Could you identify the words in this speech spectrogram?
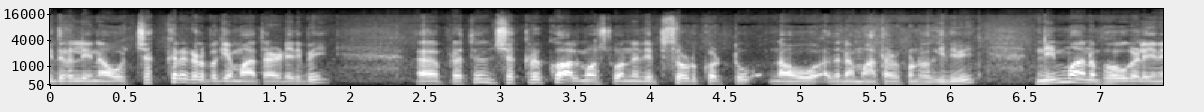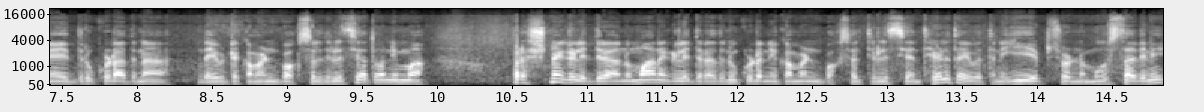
ಇದರಲ್ಲಿ ನಾವು ಚಕ್ರಗಳ ಬಗ್ಗೆ ಮಾತಾಡಿದ್ವಿ. ಪ್ರತಿಯೊಂದು ಚಕ್ರಕ್ಕೂ ಆಲ್ಮೋಸ್ಟ್ ಒಂದೊಂದು ಎಪಿಸೋಡ್ ಕೊಟ್ಟು ನಾವು ಅದನ್ನು ಮಾತಾಡ್ಕೊಂಡು ಹೋಗಿದ್ವಿ. ನಿಮ್ಮ ಅನುಭವಗಳೇನೇ ಇದ್ದರೂ ಕೂಡ ಅದನ್ನು ದಯವಿಟ್ಟು ಕಮೆಂಟ್ ಬಾಕ್ಸಲ್ಲಿ ತಿಳಿಸಿ ಅಥವಾ ನಿಮ್ಮ ಪ್ರಶ್ನೆಗಳಿದ್ದರೆ ಅನುಮಾನಗಳಿದ್ದರೆ ಅದನ್ನು ಕೂಡ ನೀವು ಕಮೆಂಟ್ ಬಾಕ್ಸಲ್ಲಿ ತಿಳಿಸಿ ಅಂತ ಹೇಳ್ತಾ ಇವತ್ತಿನ ಈ ಎಪಿಸೋಡ್ನ ಮುಗಿಸ್ತಾ ಇದ್ದೀನಿ.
